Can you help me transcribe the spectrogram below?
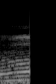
Oh.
